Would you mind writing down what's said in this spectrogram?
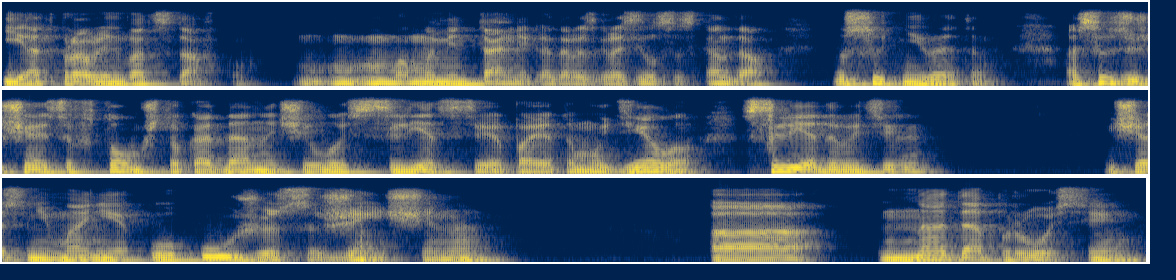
и отправлен в отставку моментально, когда разгрозился скандал. Но суть не в этом. А суть заключается в том, что когда началось следствие по этому делу, следователь, и сейчас внимание, о ужас женщина, а, на допросе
